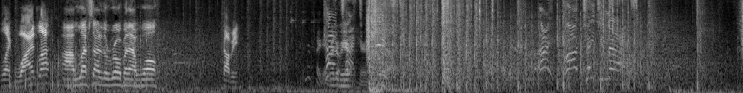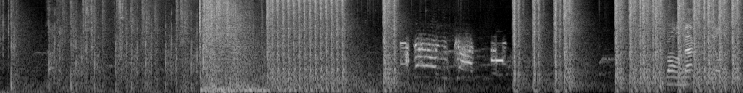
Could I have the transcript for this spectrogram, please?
Like wide left. Uh, left side of the road by that wall. Copy. Right over here. Here. Hey, I'm changing mags! Falling back. Killed him.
